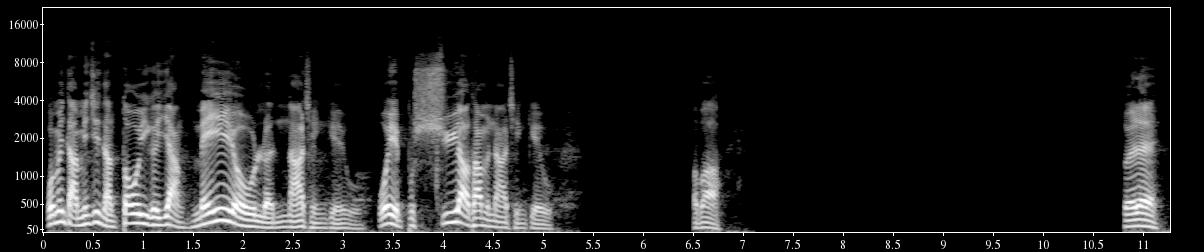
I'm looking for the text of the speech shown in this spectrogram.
国民党、民进党都一个样，没有人拿钱给我，我也不需要他们拿钱给我。好不好？对不对。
